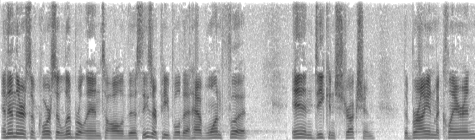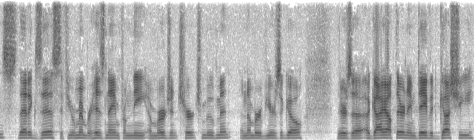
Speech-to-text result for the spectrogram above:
And then there's, of course, a liberal end to all of this. These are people that have one foot in deconstruction. The Brian McLarens that exist, if you remember his name from the emergent church movement a number of years ago, there's a, a guy out there named David Gushee.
